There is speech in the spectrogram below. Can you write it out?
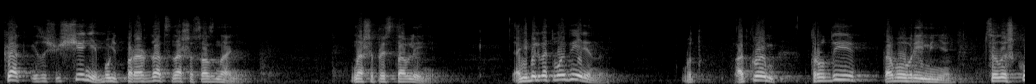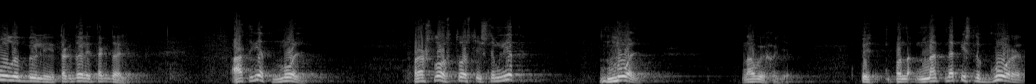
Как из ощущений будет порождаться наше сознание, наше представление. Они были в этом уверены. Вот откроем труды того времени, целые школы были и так далее, и так далее. Ответ – ноль. Прошло сто с лишним лет – ноль на выходе. То есть написаны горы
